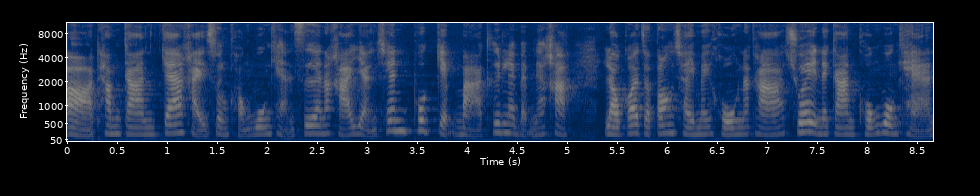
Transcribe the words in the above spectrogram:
อ่าทำการแก้ไขส่วนของวงแขนเสื้อนะคะ อย่างเช่น พวกเก็บบ่าขึ้นอะไรแบบนี้ค่ะ เราก็จะต้องใช้ไม้โค้งนะคะ ช่วยในการโค้งวงแขน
